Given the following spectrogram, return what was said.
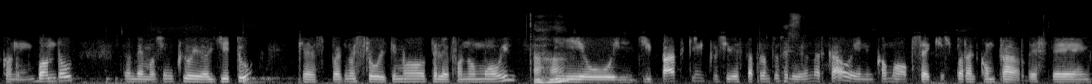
con un bundle donde hemos incluido el G2, que es pues nuestro último teléfono móvil, Ajá. y el G-Pad, que inclusive está pronto a salir al mercado, vienen como obsequios para el comprador de este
